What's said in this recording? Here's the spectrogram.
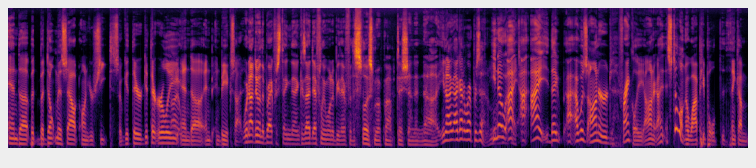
and uh, but but don't miss out on your seat. So get there get there early right. and uh, and and be excited. We're not doing the breakfast thing then, because I definitely want to be there for the slow smoke competition, and uh, you know I, I got to represent. I'm- You know, I, I, I they I was honored, frankly honored. I still don't know why people think I'm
